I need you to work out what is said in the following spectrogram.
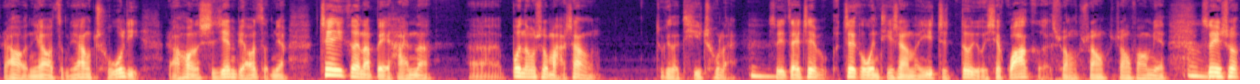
然后你要怎么样处理，然后呢时间表怎么样，这个呢北韩呢呃不能说马上。就给他提出来，嗯所以在这这个问题上呢，一直都有一些瓜葛，双双双方面。所以说，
